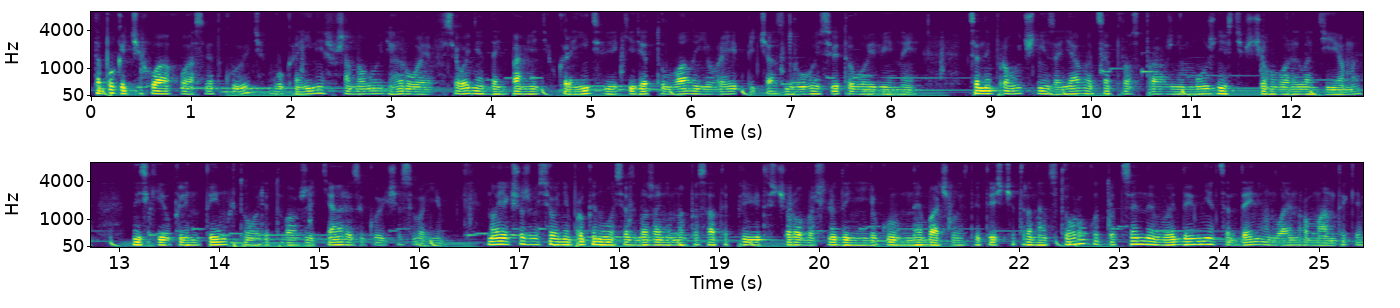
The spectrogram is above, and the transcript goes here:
Та поки Чихуахуа святкують, в Україні ж вшановують героїв. Сьогодні день пам'яті українців, які рятували євреїв під час Другої світової війни. Це не про гучні заяви, це про справжню мужність, що говорила діями. Низький уклін тим, хто рятував життя, ризикуючи своїм. Ну а якщо ж ви сьогодні прокинулися з бажанням написати Привіт, що робиш людині, яку не бачили з 2013 року, то це не ви дивні, це день онлайн-романтики.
